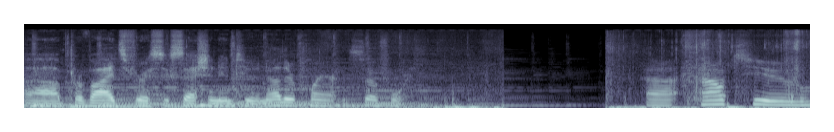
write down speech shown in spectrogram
uh, provides for a succession into another plant and so forth. Uh, how to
